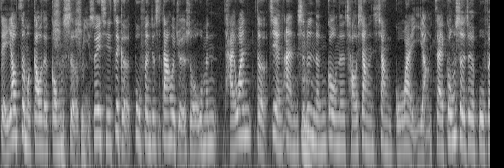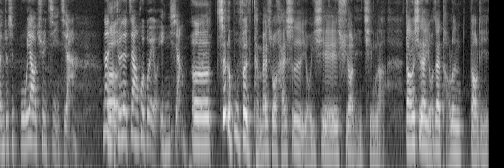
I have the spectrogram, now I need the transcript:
得要这么高的公设比，所以其实这个部分就是大家会觉得说，我们台湾的建案是不是能够呢朝向像国外一样，在公设这个部分就是不要去计价？那你觉得这样会不会有影响？呃，这个部分坦白说还是有一些需要厘清了。当然，现在有在讨论到底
